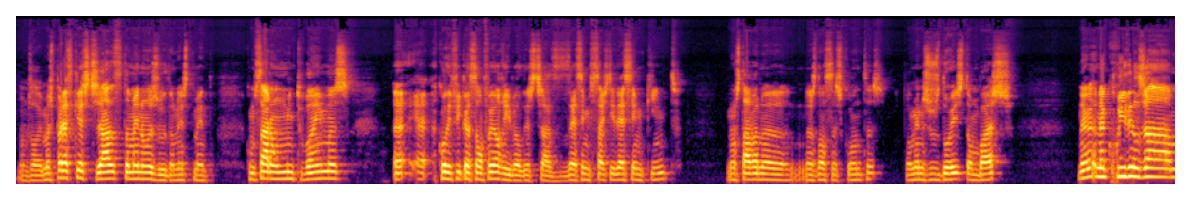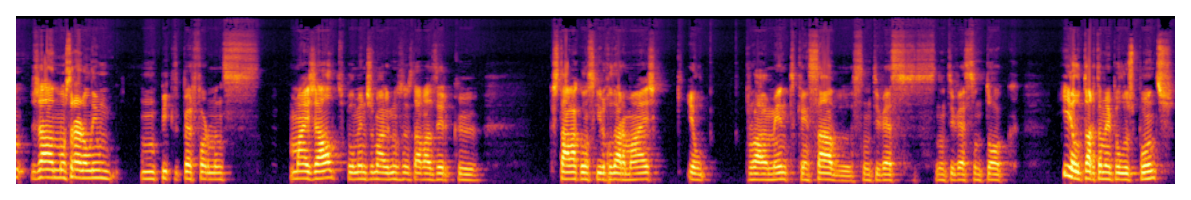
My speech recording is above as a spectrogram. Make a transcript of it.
vamos lá ver. Mas parece que estes jazz também não ajudam neste momento. Começaram muito bem, mas a, a- qualificação foi horrível destes jazz. 16 e 15 não estava na- nas nossas contas. Pelo menos os dois estão baixos. Na, na corrida eles já, já demonstraram ali um, um pico de performance mais alto. Pelo menos o Magnussen estava a dizer que, que estava a conseguir rodar mais. Ele provavelmente, quem sabe, se não tivesse, se não tivesse um toque, ia lutar também pelos pontos.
